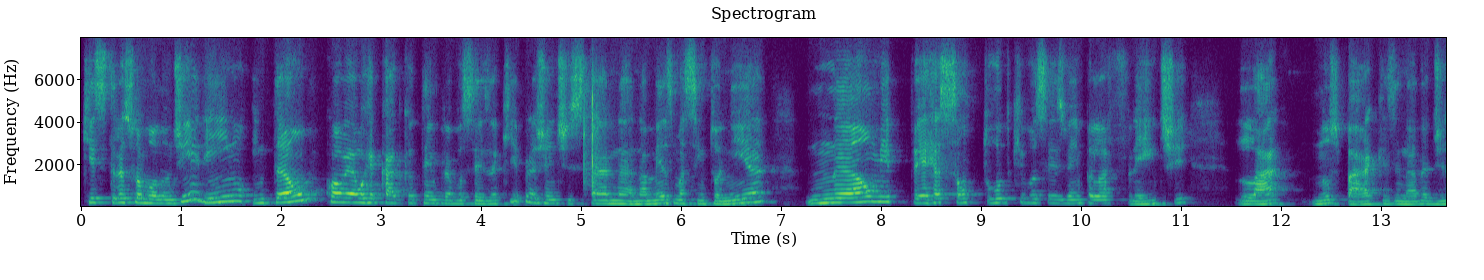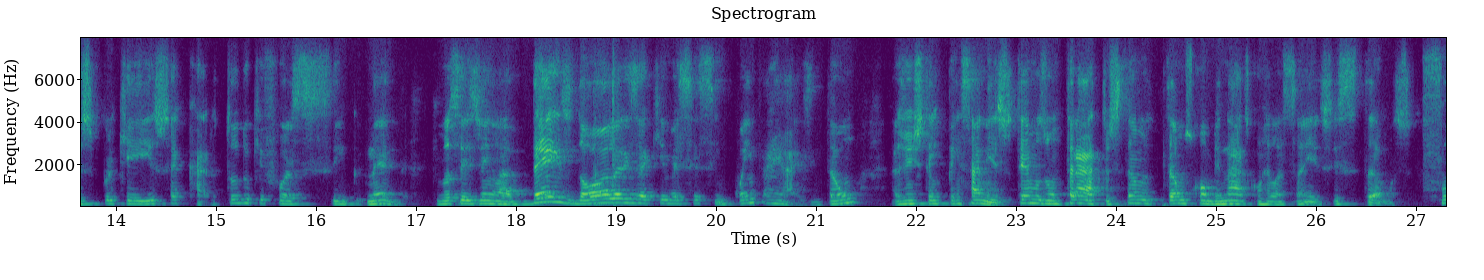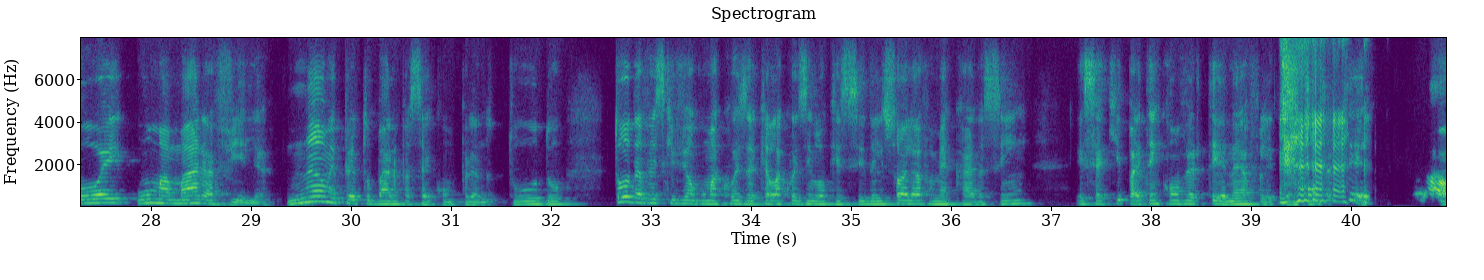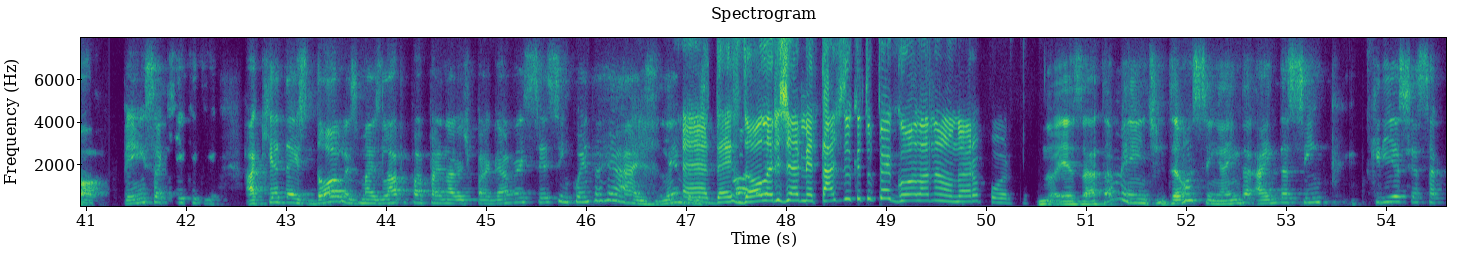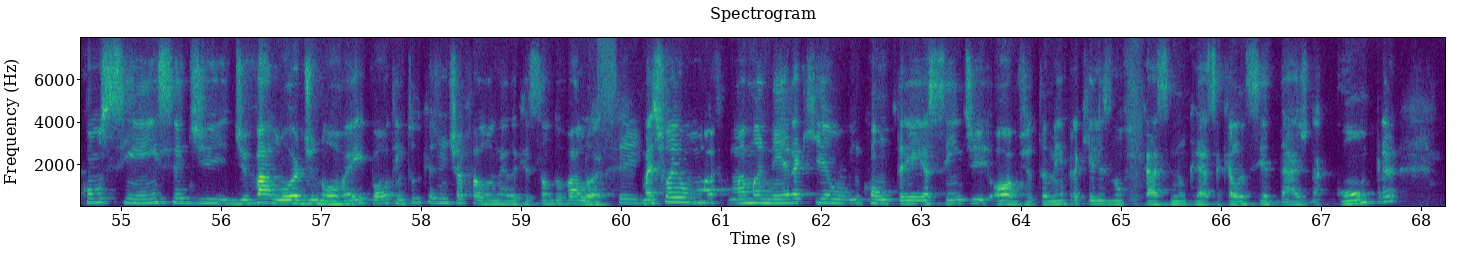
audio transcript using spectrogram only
que se transformou num dinheirinho. Então, qual é o recado que eu tenho para vocês aqui, para a gente estar na, na mesma sintonia? Não me peçam tudo que vocês veem pela frente lá nos parques e nada disso, porque isso é caro. Tudo que for, né, que vocês veem lá 10 dólares, aqui vai ser 50 reais. Então, a gente tem que pensar nisso. Temos um trato? Estamos, estamos combinados com relação a isso? Estamos. Foi uma maravilha. Não me perturbaram para sair comprando tudo. Toda vez que vi alguma coisa, aquela coisa enlouquecida, ele só olhava minha cara assim esse aqui, pai, tem que converter, né? Eu falei, tem que converter. ó, pensa aqui, aqui é 10 dólares, mas lá para o papai na hora de pagar vai ser 50 reais, lembra? É, 10 dólares já é metade do que tu pegou lá no, no aeroporto. Exatamente, então assim, ainda, ainda assim cria-se essa consciência de, de valor de novo, aí volta em tudo que a gente já falou, né, da questão do valor. Sim. Mas foi uma, uma maneira que eu encontrei, assim, de, óbvio, também para que eles não ficassem, não criassem aquela ansiedade da compra,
